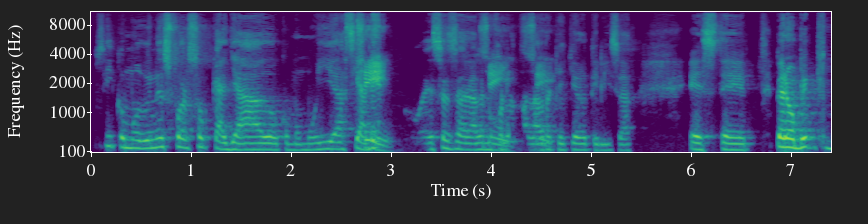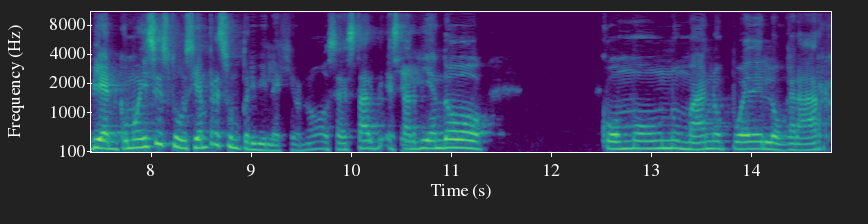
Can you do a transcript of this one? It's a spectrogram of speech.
sí, como de un esfuerzo callado, como muy hacia sí. Esa es a lo mejor la palabra que quiero utilizar. Este, pero bien, como dices tú, siempre es un privilegio, ¿no? O sea, estar, estar viendo cómo un humano puede lograr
